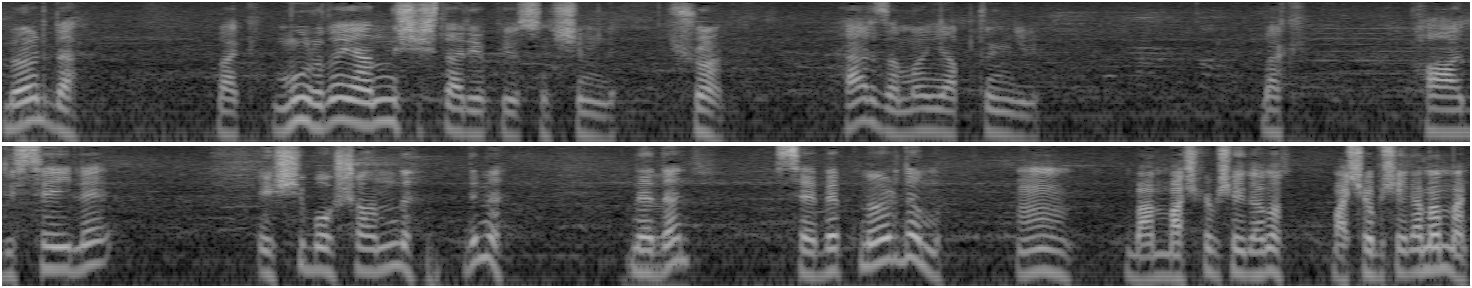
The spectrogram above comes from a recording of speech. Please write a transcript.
Mörda. Bak Mur'da yanlış işler yapıyorsun şimdi. Şu an. Her zaman yaptığın gibi. Bak hadiseyle eşi boşandı değil mi? Neden? Sebep Mörda mı? Hmm, ben başka bir şey demem. Başka bir şey demem ben.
